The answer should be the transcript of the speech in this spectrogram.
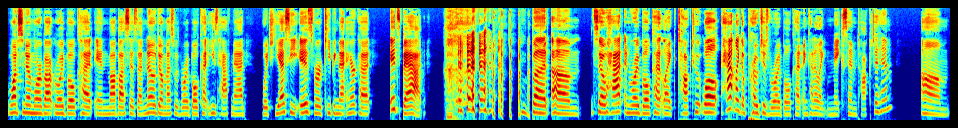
wants to know more about Roy Bullcut. And mob boss says that no, don't mess with Roy Bullcut. He's half mad. Which yes, he is for keeping that haircut. It's bad. but um so Hat and Roy Bullcut like talk to well, Hat like approaches Roy Bullcut and kind of like makes him talk to him. Um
